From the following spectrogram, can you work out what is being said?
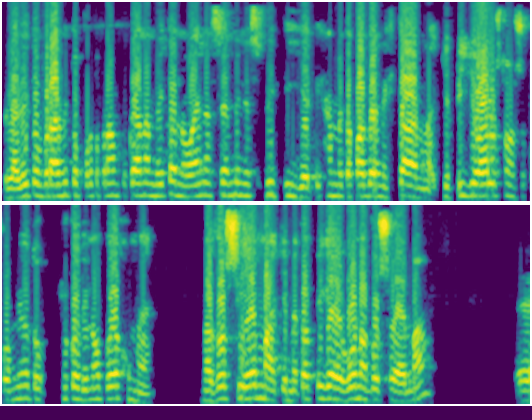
Δηλαδή το βράδυ το πρώτο πράγμα που κάναμε ήταν ο ένας έμεινε σπίτι γιατί είχαμε τα πάντα ανοιχτά και πήγε ο άλλος στο νοσοκομείο το πιο κοντινό που έχουμε να δώσει αίμα και μετά πήγα εγώ να δώσω αίμα. Ε,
